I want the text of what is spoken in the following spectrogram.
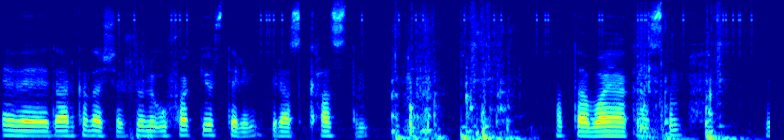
Evet arkadaşlar şöyle ufak göstereyim. Biraz kastım. Hatta bayağı kastım. Ee,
